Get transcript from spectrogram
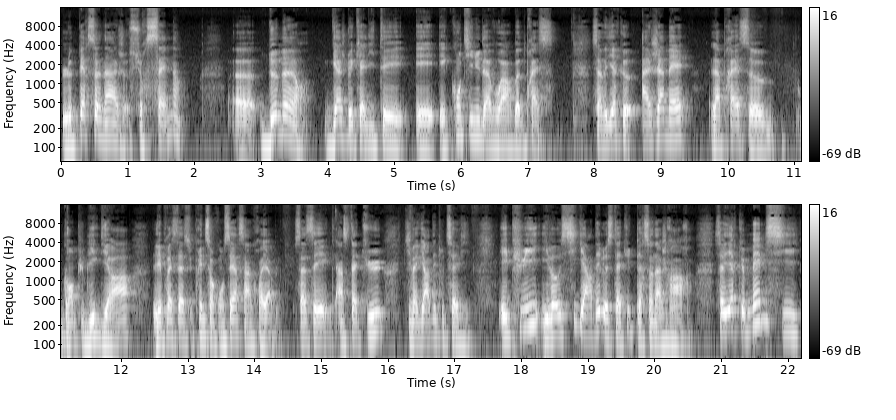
le personnage sur scène euh, demeure gage de qualité et, et continue d'avoir bonne presse. Ça veut dire que à jamais la presse euh, grand public dira les prestations Prince en concert c'est incroyable. Ça c'est un statut qui va garder toute sa vie. Et puis il va aussi garder le statut de personnage rare. Ça veut dire que même si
